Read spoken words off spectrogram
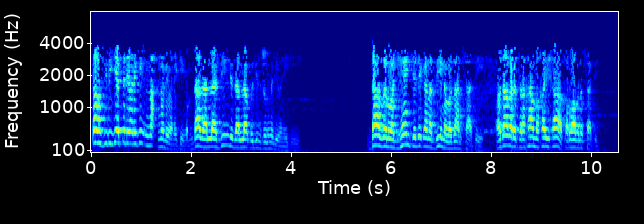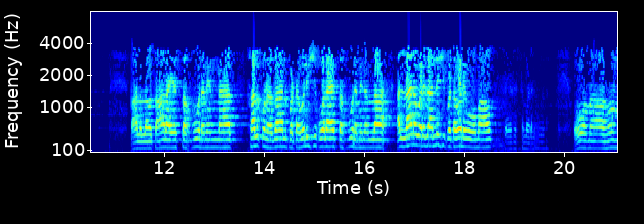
تاسو دې ته لیوانه کې نه نه لیوانه کیږم دا د الله دین دې د الله په دین څنګه لیوانه کیږي دا ذل وجهین چې د کنه دین وزن ساتي او دا ور سره خامخې ښه پروا نه ساتي قال الله تعالی یستخفون من الناس خلق نزان پټول شي ولا یستخفون من الله الله نه ورزان نشي پټول او ما او ما هم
